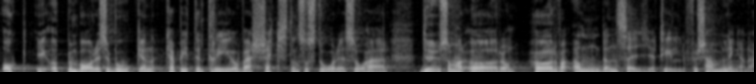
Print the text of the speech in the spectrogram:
Och i Uppenbarelseboken kapitel 3 och vers 16 så står det så här. Du som har öron, hör vad anden säger till församlingarna.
